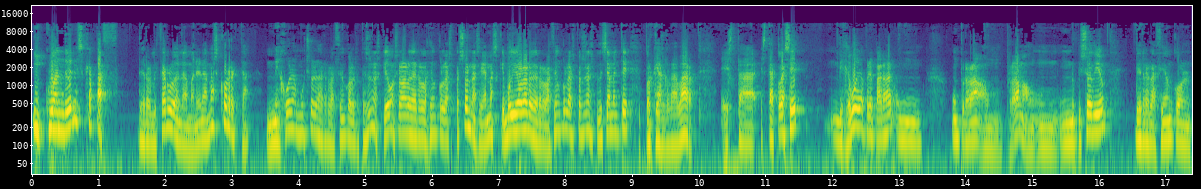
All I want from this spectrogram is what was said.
Y cuando eres capaz de realizarlo de la manera más correcta, mejora mucho la relación con las personas. Que vamos a hablar de relación con las personas y además que voy a hablar de relación con las personas precisamente porque al grabar esta, esta clase dije voy a preparar un, un programa, un, programa un, episodio de relación con,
